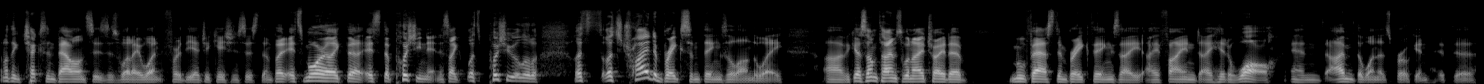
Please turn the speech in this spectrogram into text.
I don't think checks and balances is what I want for the education system, but it's more like the it's the pushing it. It's like let's push you a little. Let's let's try to break some things along the way, uh, because sometimes when I try to move fast and break things, I I find I hit a wall, and I'm the one that's broken at the.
